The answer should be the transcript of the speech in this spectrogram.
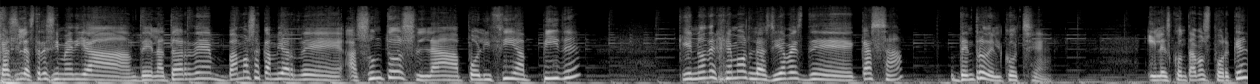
Casi las tres y media de la tarde. Vamos a cambiar de asuntos. La policía pide que no dejemos las llaves de casa dentro del coche. Y les contamos por qué.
